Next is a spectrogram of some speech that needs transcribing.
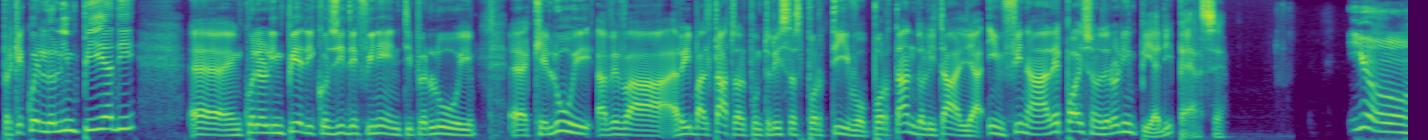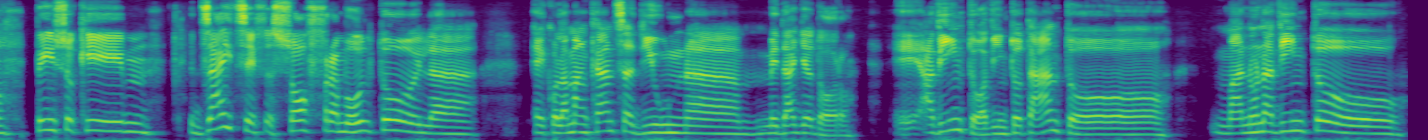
perché quelle Olimpiadi, eh, quelle Olimpiadi così definenti per lui, eh, che lui aveva ribaltato dal punto di vista sportivo portando l'Italia in finale, poi sono delle Olimpiadi perse. Io penso che mm, Zaitsev soffra molto il, ecco, la mancanza di una medaglia d'oro. E ha vinto, ha vinto tanto, ma non ha vinto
